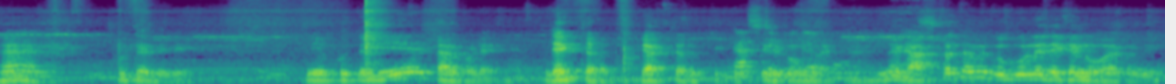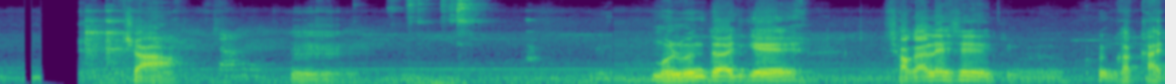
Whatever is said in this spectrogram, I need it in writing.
হয়। পুঁতে দিবি। দিয়ে পুঁতে দিয়ে তারপরে দেখতে হবে গাছটা হচ্ছে কি, গাছটা কীরকম কি গাছ। রকম? না গাছটা তো আমি গুগলে দেখে নেব এখনই। চা। মনমন তো আজকে সকালে এসে কাজ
